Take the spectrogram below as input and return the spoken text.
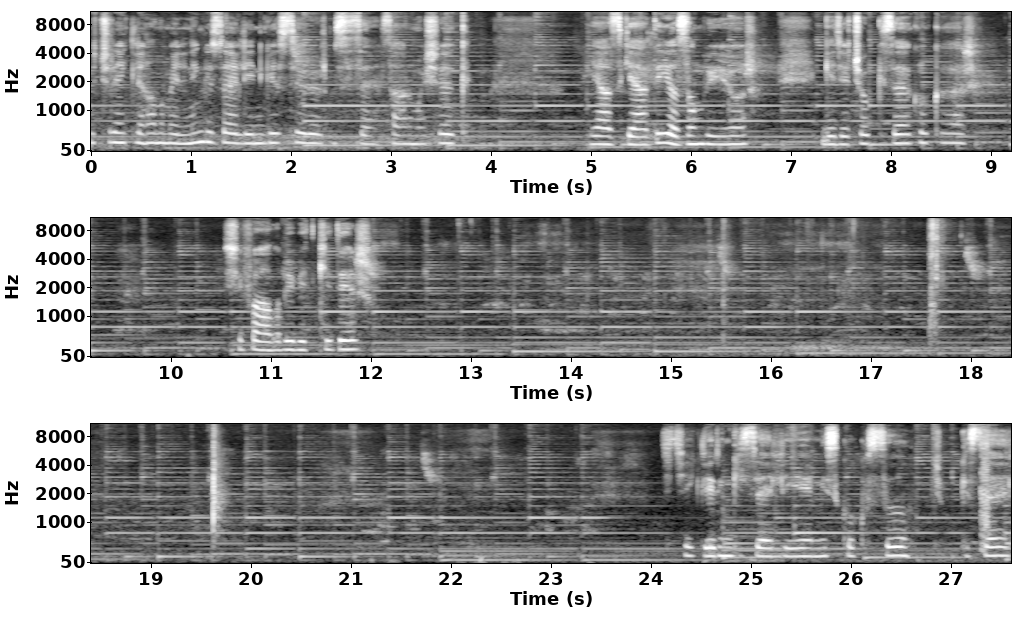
Üç renkli hanım elinin güzelliğini gösteriyorum size. Sarmaşık. Yaz geldi, yazın büyüyor. Gece çok güzel kokar. Şifalı bir bitkidir. Çiçeklerin güzelliği, mis kokusu çok güzel.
